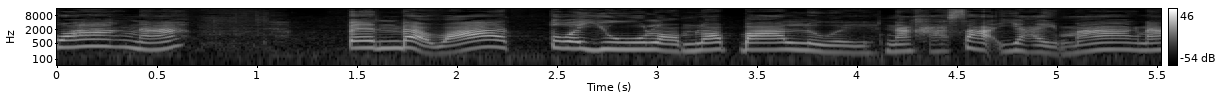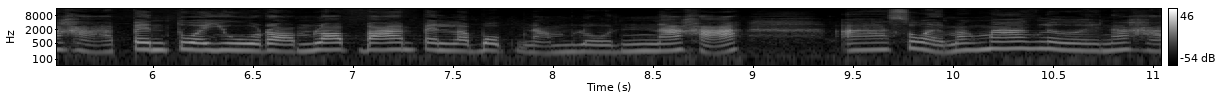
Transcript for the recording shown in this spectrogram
กว้างนะ เป็นแบบว่าตัวยูล้อมรอบบ้านเลยนะคะสระใหญ่มากนะคะ เป็นตัวยูล้อมรอบบ้านเป็นระบบน้ำล้นนะคะอ่าสวยมากๆเลยนะคะ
